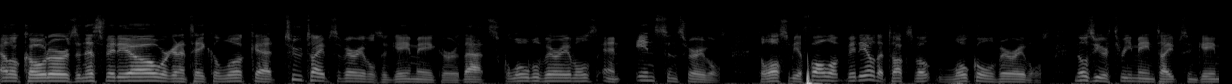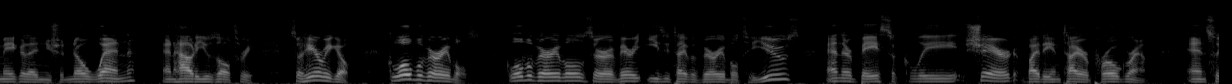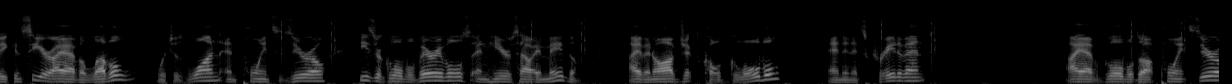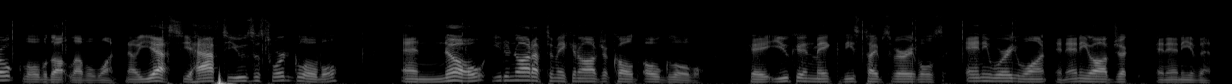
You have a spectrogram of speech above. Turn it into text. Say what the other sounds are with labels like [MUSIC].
Hello coders, in this video we're going to take a look at two types of variables in GameMaker. That's global variables and instance variables. There'll also be a follow-up video that talks about local variables. And those are your three main types in GameMaker, then you should know when and how to use all three. So here we go. Global variables. Global variables are a very easy type of variable to use and they're basically shared by the entire program. And so you can see here I have a level which is 1, and points 0. These are global variables, and here's how I made them. I have an object called global, and in its create event, I have global.point0, global.level1. Now, yes, you have to use this word global, and no, you do not have to make an object called oGlobal. Okay, you can make these types of variables anywhere you want, in any object, in any event.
